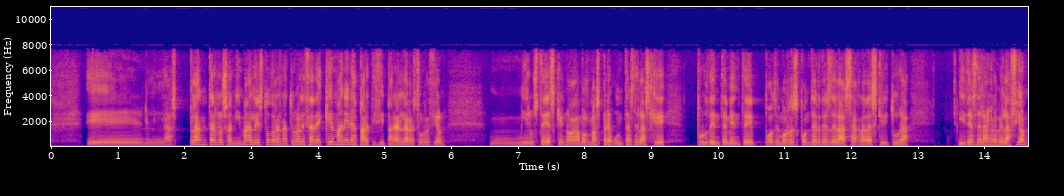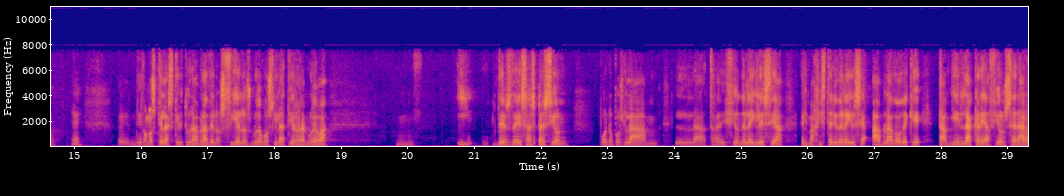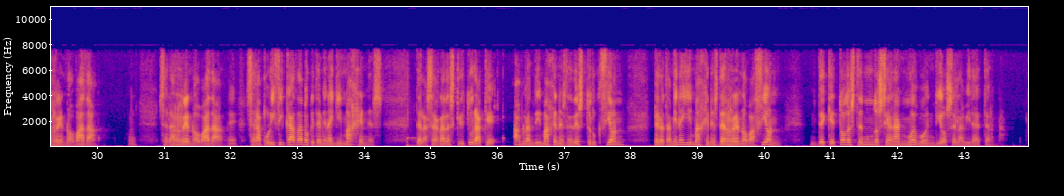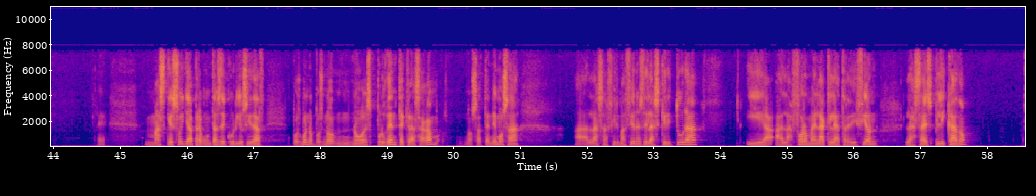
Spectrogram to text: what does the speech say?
eh, las plantas, los animales, toda la naturaleza, ¿de qué manera participará en la resurrección? Mm, mire ustedes que no hagamos más preguntas de las que prudentemente podemos responder desde la Sagrada Escritura y desde la revelación. ¿eh? Eh, digamos que la Escritura habla de los cielos nuevos y la tierra nueva, mm, y desde esa expresión bueno, pues la, tradición de la Iglesia, el magisterio de la Iglesia ha hablado de que también la creación será renovada, ¿eh? será renovada, ¿eh? será purificada, porque también hay imágenes de la Sagrada Escritura que hablan de imágenes de destrucción, pero también hay imágenes de renovación, de que todo este mundo se hará nuevo en Dios en la vida eterna. ¿eh? Más que eso, ya preguntas de curiosidad, pues bueno, pues no, no es prudente que las hagamos. Nos atendemos a, a las afirmaciones de la escritura y a, la forma en la que la tradición las ha explicado,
